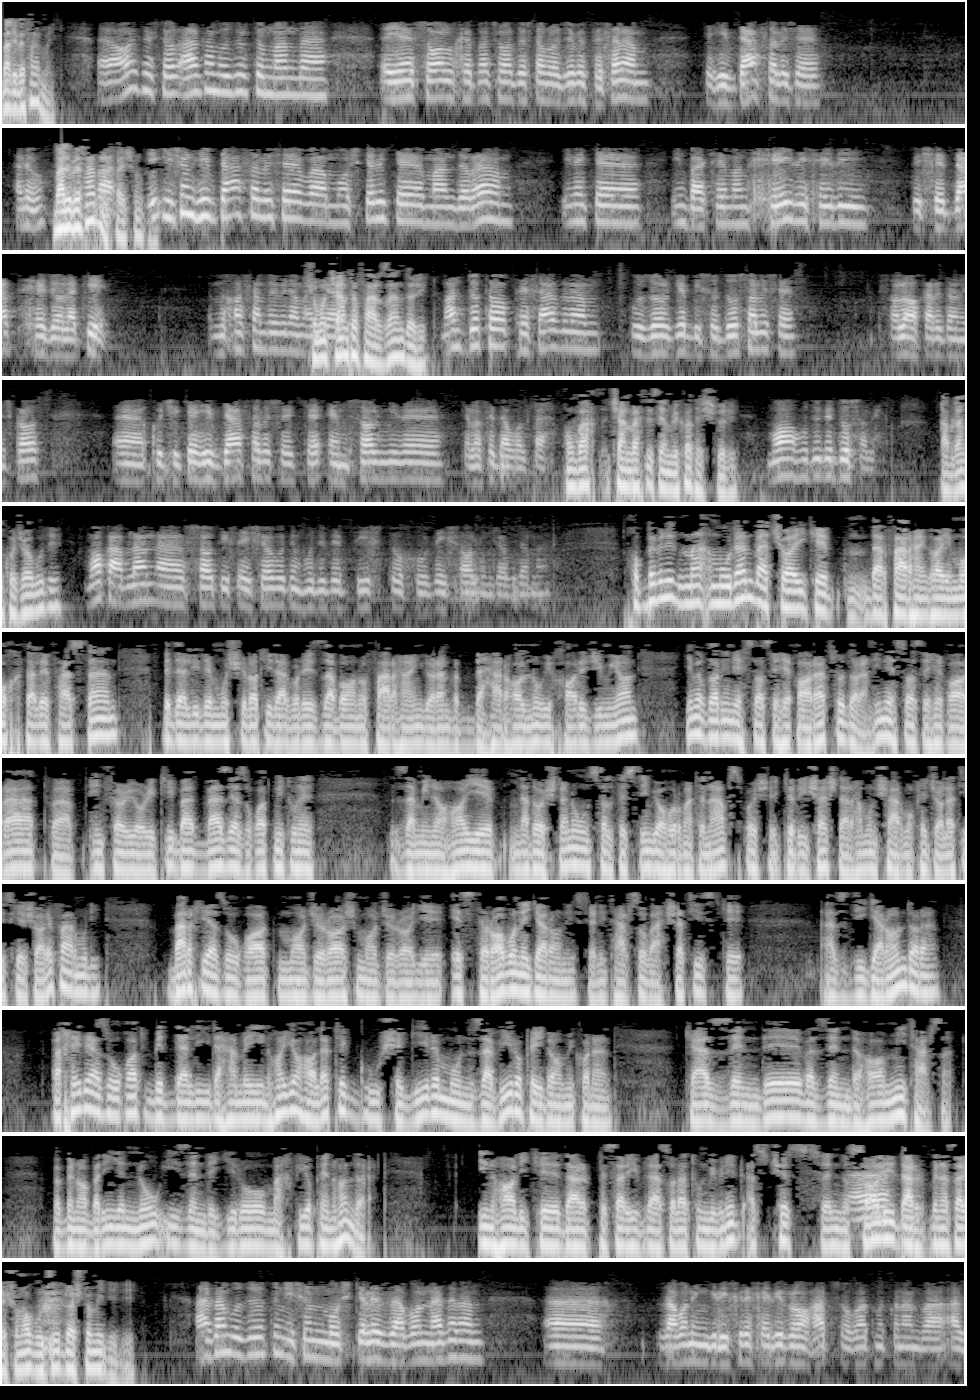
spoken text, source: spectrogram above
بله بفرمایید. آقای دکتر ارزم حضورتون من یه سال خدمت شما داشتم راجع به پسرم که 17 سالشه. الو؟ بله بفرمایید بله. ایشون 17 سالشه و مشکلی که من دارم اینه که این بچه من خیلی خیلی به شدت خجالتیه. می‌خواستم ببینم شما چند تا فرزند دارید؟ من دو تا پسر دارم بزرگ 22 سالشه. سال آخر دانشگاه کوچیکه 17 سالشه که امسال میره کلاس دوازده. اون وقت چند وقتی امریکا تشت ما حدود دو ساله. قبلا کجا بودی؟ ما قبلا ساوت ایست ایشیا بودیم حدود 20 و خورده سال اونجا بودم من. خب ببینید معمولا بچههایی که در فرهنگ های مختلف هستند به دلیل مشکلاتی درباره زبان و فرهنگ دارن و به هر حال نوعی خارجی میان یه مقدار این احساس حقارت رو دارن. این احساس حقارت و inferiority بعد بعضی از اوقات می‌تونه زمینه های نداشتن اون self esteem یا حرمت نفس باشه که ریشش در همون شرم و خجالتی است که اشاره فرمودید. برخی از اوقات ماجراش ماجرای اضطراب و نگرانی است یعنی ترس و وحشتی است که از دیگران دارن. و خیلی از اوقات به دلیل همه اینها یه حالت گوشه‌گیر منزوی رو پیدا می‌کنن. که از زنده و زنده ها میترسن و بنابراین یه نوعی زندگی رو مخفی و پنهان دارن این حالی که در پسر 17 سالتون می‌بینید از چه سن و سالی در به نظر شما وجود داشت و می‌دیدید؟ ارزم بزرگتون ایشون مشکل زبان ندارن. زبان انگلیسی رو خیلی راحت صحبت می‌کنن و از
